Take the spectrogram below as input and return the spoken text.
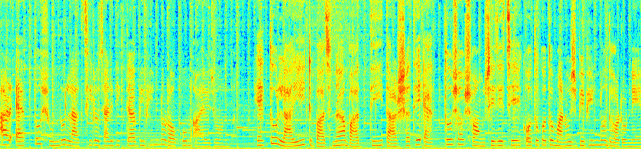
আর এত সুন্দর লাগছিল চারিদিকটা, বিভিন্ন রকম আয়োজন। এত লাইট বাজনা বাদ বাদ্যি তার সাথে এত সব সং সেজেছে, কত কত মানুষ বিভিন্ন ধরনের।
